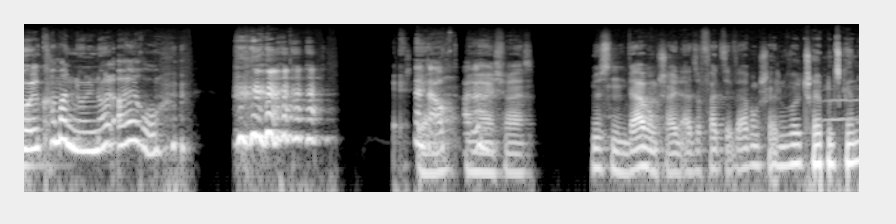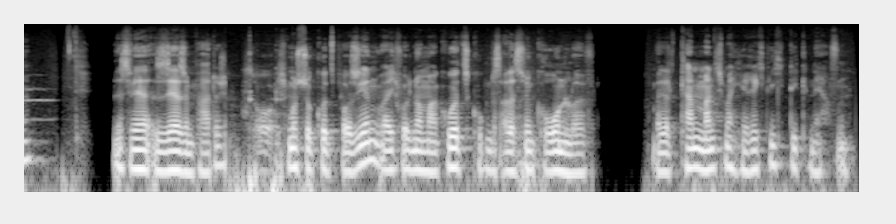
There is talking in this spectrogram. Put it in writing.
0,00 Euro. Stand Ja, auch gerade. ja, ich weiß. Wir müssen Werbung schalten. Also, falls ihr Werbung schalten wollt, schreibt uns gerne. Das wäre sehr sympathisch. So, ich musste kurz pausieren, weil ich wollte noch mal kurz gucken, dass alles synchron läuft. Weil das kann manchmal hier richtig dick nerven.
